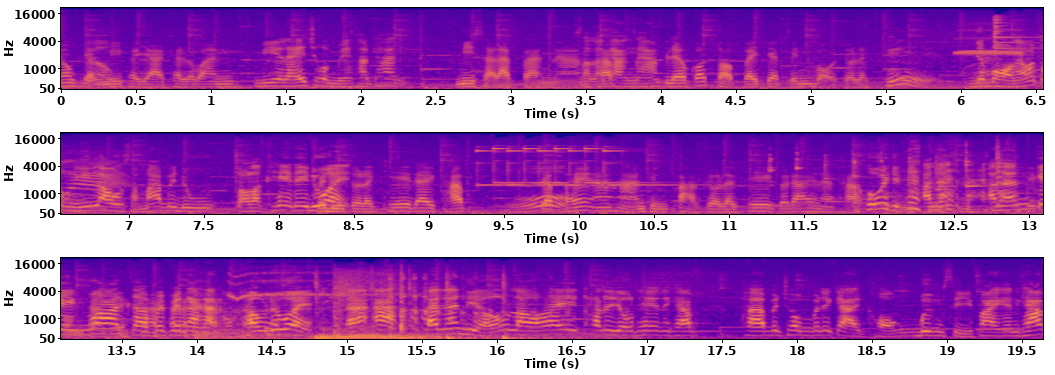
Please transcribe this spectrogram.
นอกจากเดี๋ยวมีพญาชาละวัน มีอะไรให้ชมไหมครับท่าน มีสารากลางน้ำสารครับกลางน้ำ แล้วก็ต่อไปจะเป็นบ่อจระเข้อย่าบอกนะว่าตรงนี้เราสามารถไปดูจระเข้ได้ไปด้วยดูจระเข้ได้ครับโอ้จะไปให้อาหารถึงปากจระเข้ก็ได้นะครับ อุ้ยอันนั้นอันนั้นเกรงว่าจะไปเป็นอาหารของเขาด้วยนะอะถ้างั้นเดี๋ยวเราให้ท่านนายกเทศนะครับพาไปชมบรรยากาศของบึงสีไฟกันครับ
